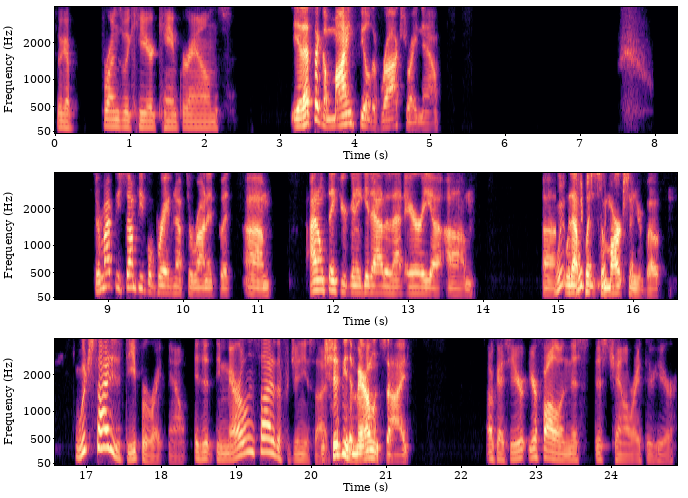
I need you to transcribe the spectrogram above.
so we got brunswick here campgrounds Yeah, that's like a minefield of rocks right now. There might be some people brave enough to run it, but um, I don't think you're going to get out of that area um, uh, without putting some which- marks on your boat. which side is deeper right now is it the maryland side or the virginia side It should be the Maryland side. Okay, so you're you're following this this channel right through here.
